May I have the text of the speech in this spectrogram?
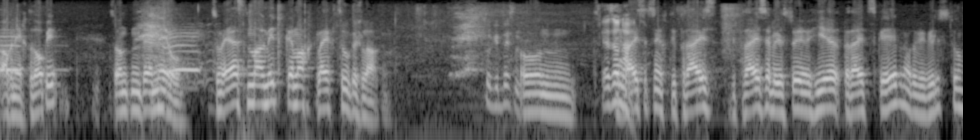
aber nicht Robby, sondern der Neo. Zum ersten Mal mitgemacht, gleich zugeschlagen. So gebissen. Und ich Gesundheit. weiß jetzt nicht, die, Preis, die Preise willst du hier bereits geben oder wie willst du?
